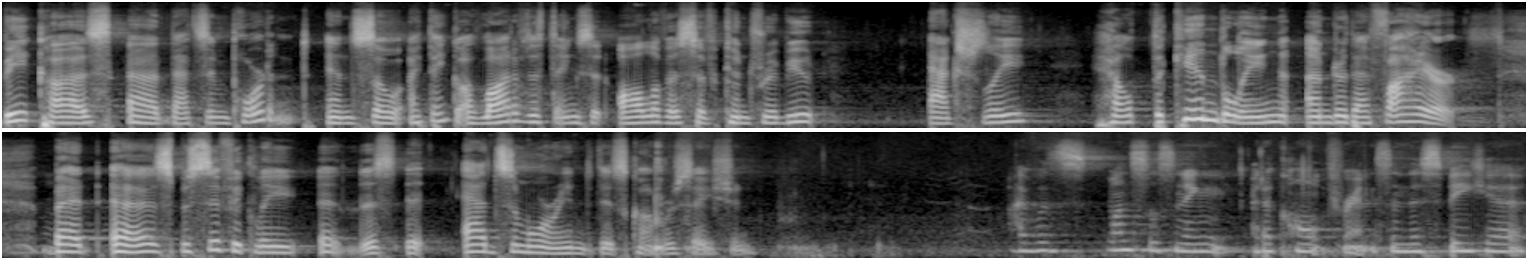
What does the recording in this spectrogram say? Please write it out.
Because uh, that's important. And so, I think a lot of the things that all of us have contribute actually help the kindling under that fire. But uh, specifically, uh, this, uh, add some more into this conversation. I was once listening at a conference, and the speaker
